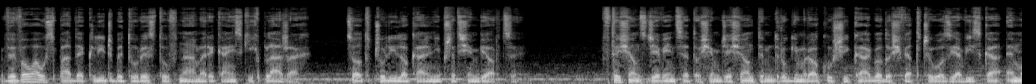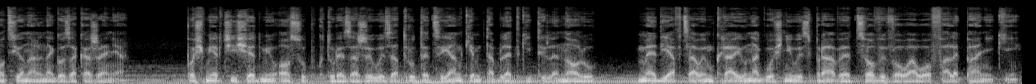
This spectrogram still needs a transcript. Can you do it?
wywołał spadek liczby turystów na amerykańskich plażach, co odczuli lokalni przedsiębiorcy. W 1982 roku Chicago doświadczyło zjawiska emocjonalnego zakażenia. Po śmierci siedmiu osób, które zażyły zatrute cyjankiem tabletki tylenolu, media w całym kraju nagłośniły sprawę, co wywołało falę paniki.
